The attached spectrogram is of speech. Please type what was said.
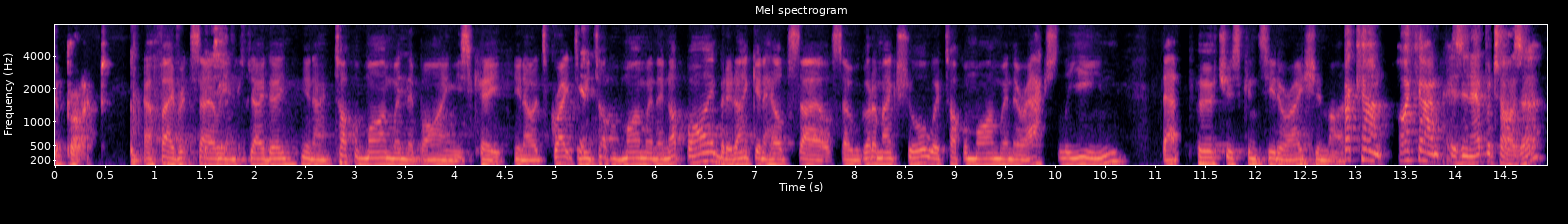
the product. Our favourite salience, JD. You know, top of mind when they're buying is key. You know, it's great to yeah. be top of mind when they're not buying, but it ain't going to help sales. So we've got to make sure we're top of mind when they're actually in that purchase consideration mode. I can't. I can't, as an advertiser,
